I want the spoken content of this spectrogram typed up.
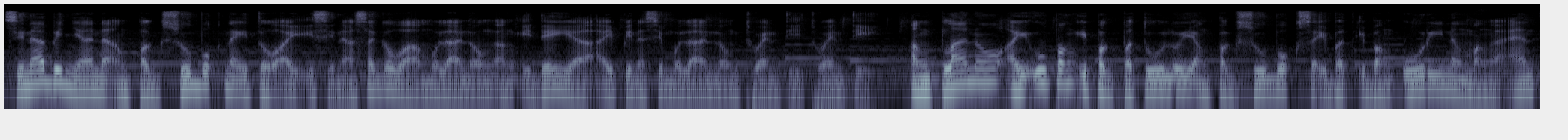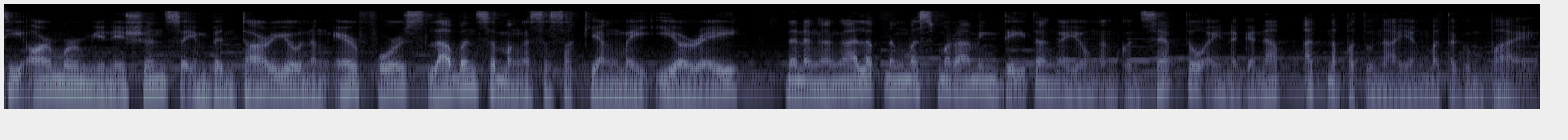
Sinabi niya na ang pagsubok na ito ay isinasagawa mula noong ang ideya ay pinasimula noong 2020. Ang plano ay upang ipagpatuloy ang pagsubok sa iba't ibang uri ng mga anti-armor munitions sa inventaryo ng Air Force laban sa mga sasakyang may ERA na nangangalap ng mas maraming data ngayong ang konsepto ay naganap at napatunayang matagumpay.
